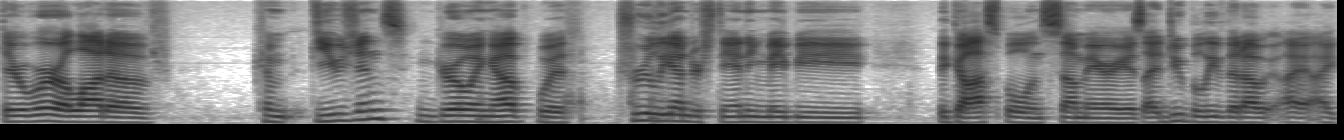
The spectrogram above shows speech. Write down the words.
There were a lot of confusions growing up with truly understanding maybe the gospel in some areas. I do believe that I, I, I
